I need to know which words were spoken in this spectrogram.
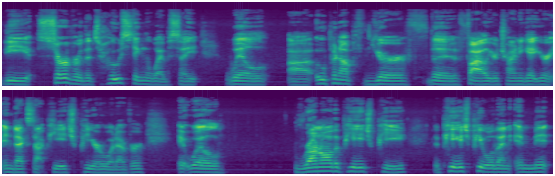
the server that's hosting the website will uh, open up your the file you're trying to get your index.php or whatever. It will run all the PHP. The PHP will then emit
